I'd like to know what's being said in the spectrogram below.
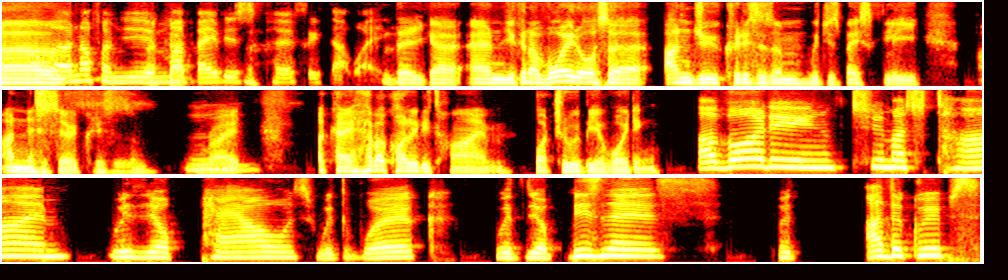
oh, Um, well, not from you. My okay. baby's perfect that way. There you go. And you can avoid also undue criticism, which is basically unnecessary criticism. Right. Mm. Okay, how about quality time? What should we be avoiding? Avoiding too much time with your pals, with work, with your business, with other groups.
